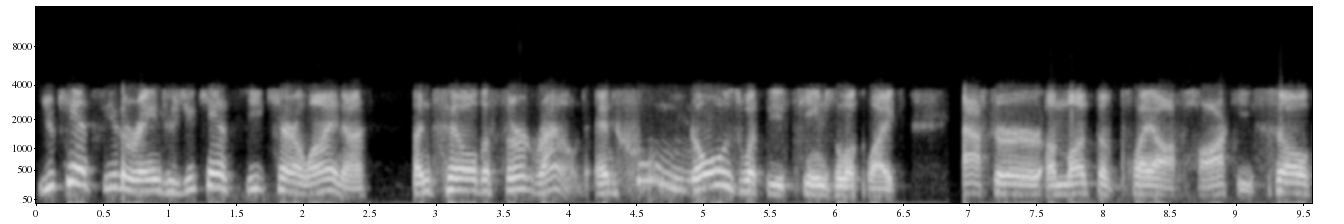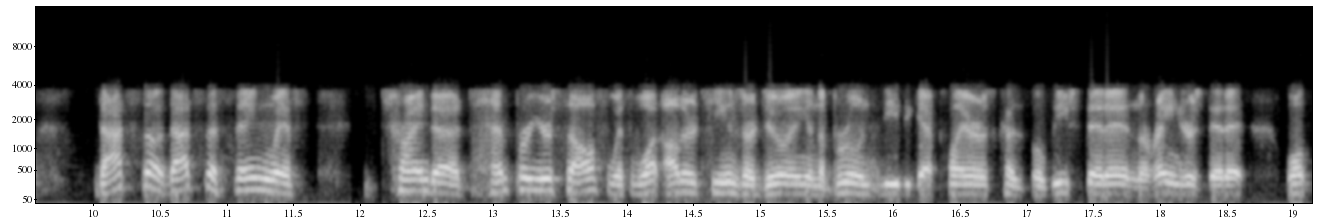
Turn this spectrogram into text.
You can't see the Rangers, you can't see Carolina until the third round. And who knows what these teams look like after a month of playoff hockey. So that's the that's the thing with trying to temper yourself with what other teams are doing and the Bruins need to get players because the Leafs did it and the Rangers did it. Well,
